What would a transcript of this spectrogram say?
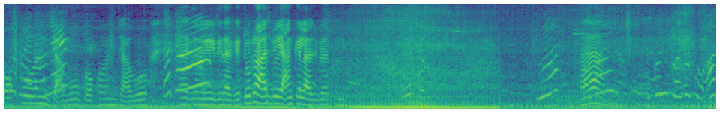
কখন যাব কখন যাব একদম রেডি থাকে। টোটো আসবে আঙ্কেল আসবে এখন হ্যাঁ। এখন কখন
